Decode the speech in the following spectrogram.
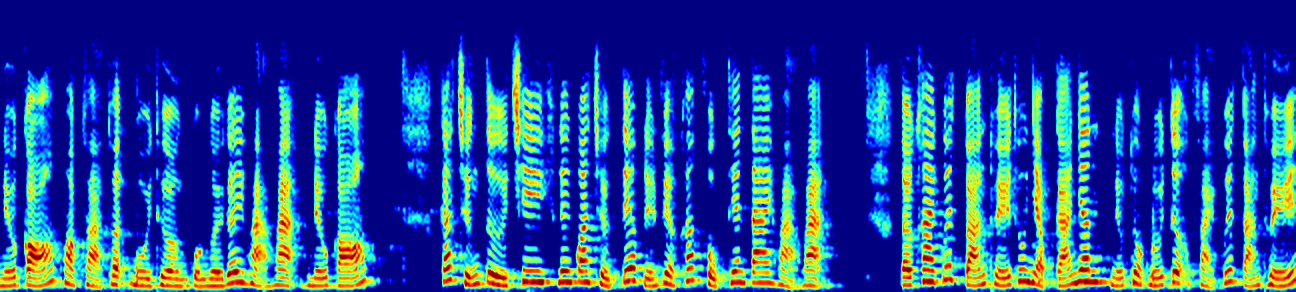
nếu có hoặc thỏa thuận bồi thường của người gây hỏa hoạn nếu có. Các chứng từ chi liên quan trực tiếp đến việc khắc phục thiên tai hỏa hoạn. Tờ khai quyết toán thuế thu nhập cá nhân nếu thuộc đối tượng phải quyết toán thuế.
